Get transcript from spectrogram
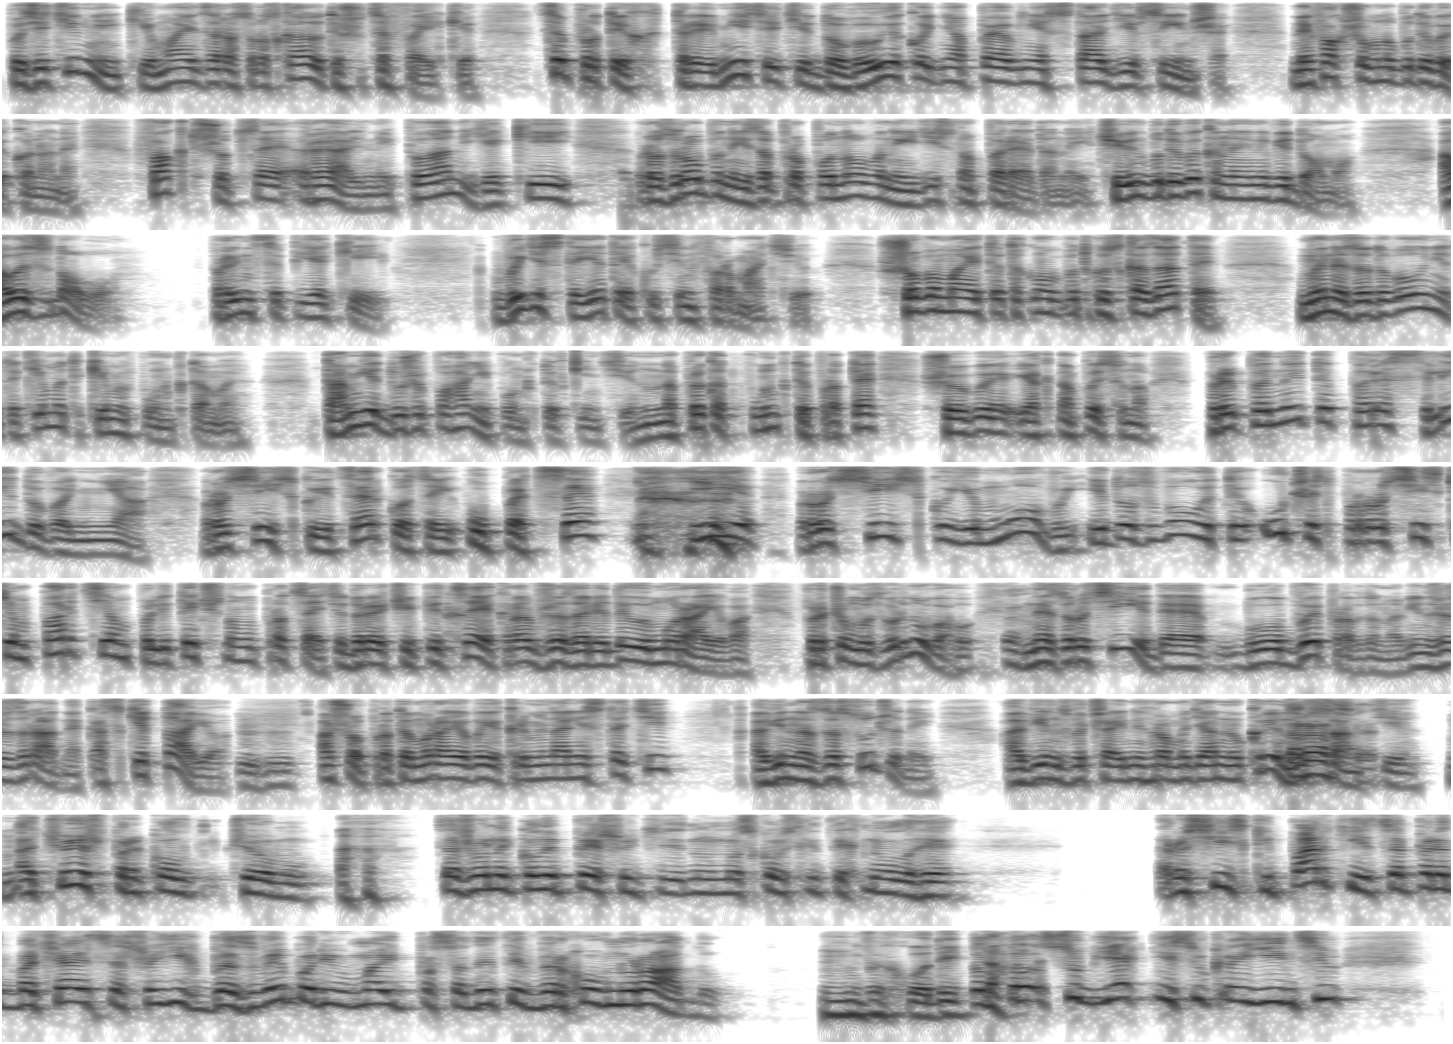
Позитивненькі мають зараз розказувати, що це фейки. Це про тих три місяці до Великодня, певні стадії, все інше. Не факт, що воно буде виконане. Факт, що це реальний план, який розроблений, запропонований і дійсно переданий. Чи він буде виконаний, невідомо. Але знову, принцип який? Ви дістаєте якусь інформацію. Що ви маєте в такому випадку сказати? Ми не задоволені такими такими пунктами. Там є дуже погані пункти в кінці. Ну, наприклад, пункти про те, що ви, як написано, припинити переслідування російської церкви, цей УПЦ і російської мови, і дозволити участь проросійським партіям в політичному процесі. До речі, під це якраз вже зарядили Мураєва. Причому зверну увагу, не з Росії, де було б виправдано, він же зрадник, а з Китаю. А що, проти Мураєва є кримінальні статті? А він нас засуджений? А він звичайний громадянин України. Тарасе, санкції. А чуєш прикол в чому? Це ж вони, коли пишуть ну, московські технологи, російські партії, це передбачається, що їх без виборів мають посадити в Верховну Раду. Виходить так. Тобто суб'єктність українців,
